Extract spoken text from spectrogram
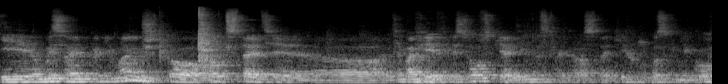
И мы с вами понимаем, что, вот, кстати, э, Тимофей Лисовский, один из как раз таких выпускников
